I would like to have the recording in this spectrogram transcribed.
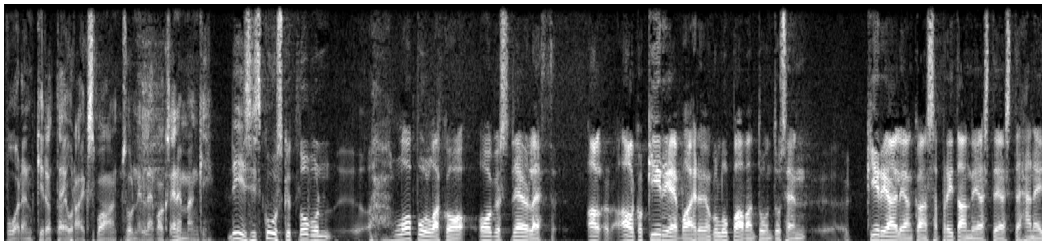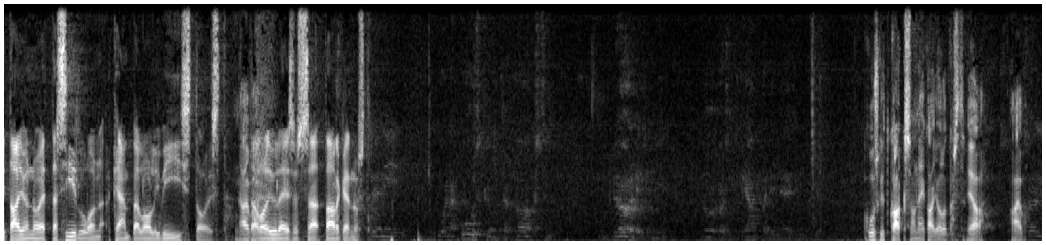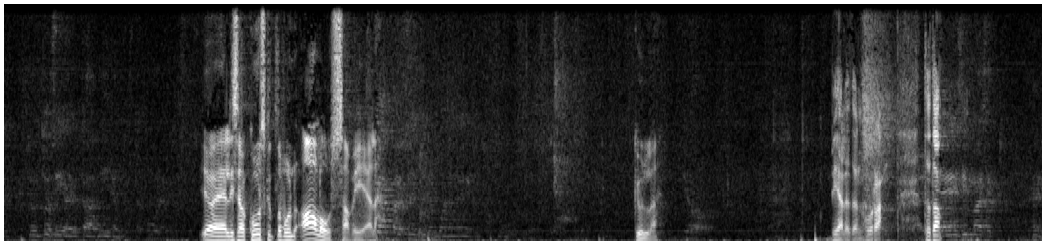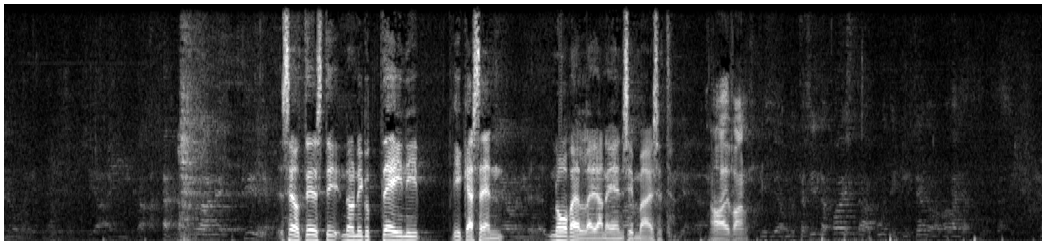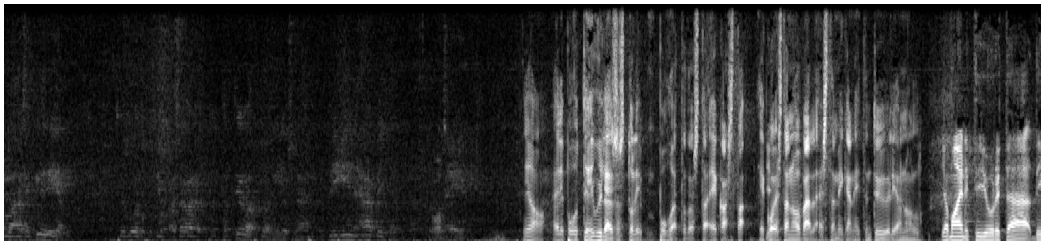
vuoden kirjoittajaura, eikö vaan suunnilleen, vai onko enemmänkin? Niin, siis 60-luvun äh, lopulla, kun August Derleth al- alkoi kirjeenvaihdon jonkun lupaavan tuntuisen äh, kirjailijan kanssa Britanniasta, ja sitten hän ei tajunnut, että silloin Campbell oli 15. Aivan. Täällä oli yleisössä tarkennusta. 62 on eka julkaistu, joo, aivan. Joo, eli se on 60-luvun alussa vielä. Kyllä. Mieletön ura. Tota, se on tietysti no, niin teini-ikäisen novelleja ne ensimmäiset. Aivan. Joo, eli puhuttiin yleisöstä, tuli puhetta tuosta ekasta, ekoista novelleista, mikä niiden tyyli on ollut. Ja mainittiin juuri tämä The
